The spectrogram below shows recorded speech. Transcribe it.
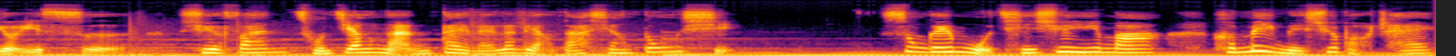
有一次，薛帆从江南带来了两大箱东西，送给母亲薛姨妈和妹妹薛宝钗。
